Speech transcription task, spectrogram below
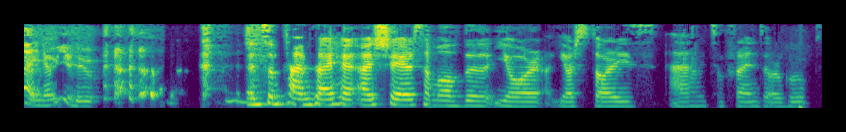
I know you do. and sometimes I, ha- I share some of the, your, your stories uh, with some friends or groups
